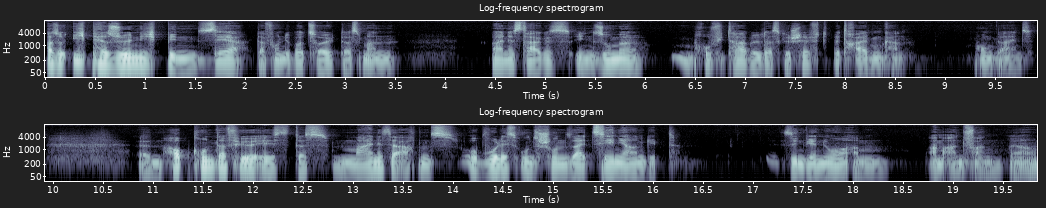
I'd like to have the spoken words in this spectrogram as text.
Also ich persönlich bin sehr davon überzeugt, dass man eines Tages in Summe profitabel das Geschäft betreiben kann. Punkt eins. Ähm, Hauptgrund dafür ist, dass meines Erachtens, obwohl es uns schon seit zehn Jahren gibt, sind wir nur am, am Anfang. Ja.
